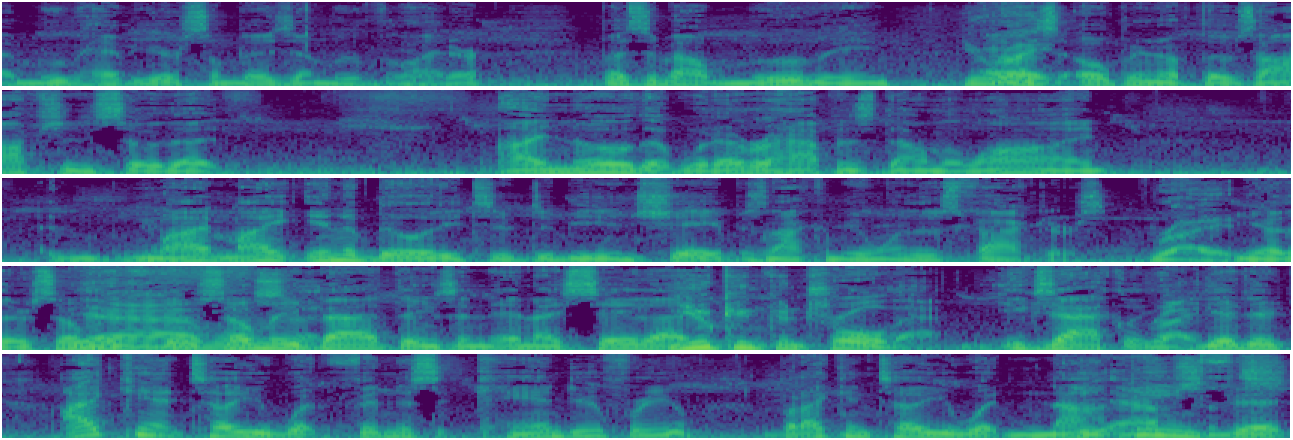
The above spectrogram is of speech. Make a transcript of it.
I move heavier, some days I move lighter. But it's about moving You're and right. it's opening up those options so that I know that whatever happens down the line, my, my inability to, to be in shape is not going to be one of those factors. Right. You know, there's so Yeah, many there's so many said. bad things, and, and I say that You can control that. exactly. Right. Yeah, I can't tell you what fitness can do for you, but I can tell you what not The being absence. fit.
